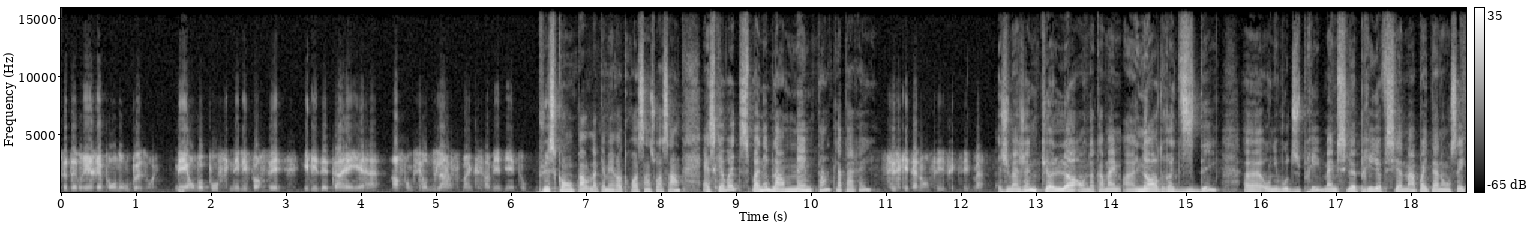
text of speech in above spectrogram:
ça devrait répondre aux besoins. Mais on va peaufiner les forfaits et les détails euh, en fonction du lancement qui s'en vient bientôt. Puisqu'on parle de la caméra 360, est-ce qu'elle va être disponible en même temps que l'appareil? C'est ce qui est annoncé. J'imagine que là, on a quand même un ordre d'idée euh, au niveau du prix, même si le prix officiellement n'a pas été annoncé.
